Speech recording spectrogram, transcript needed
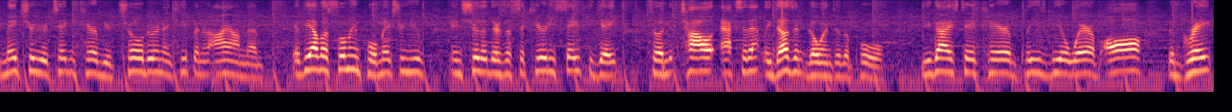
Make sure you're taking care of your children and keeping an eye on them. If you have a swimming pool, make sure you ensure that there's a security safety gate so a child accidentally doesn't go into the pool. You guys take care and please be aware of all the great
